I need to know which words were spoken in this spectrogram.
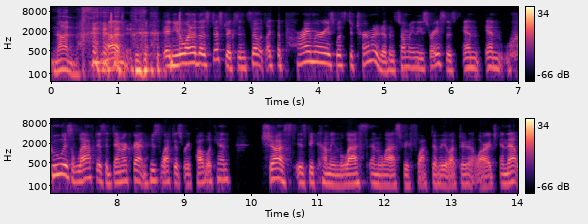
None. None. and you're one of those districts and so it's like the primary is what's determinative in so many of these races and and who is left as a democrat and who's left as republican just is becoming less and less reflective of the electorate at large and that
